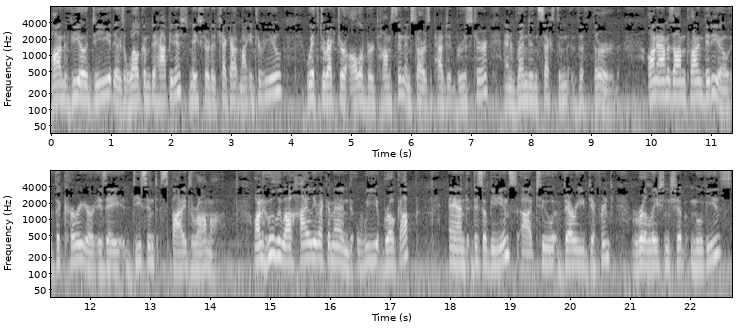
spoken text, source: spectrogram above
On VOD, there's Welcome to Happiness. Make sure to check out my interview with director Oliver Thompson and stars Paget Brewster and Brendan Sexton III. On Amazon Prime Video, The Courier is a decent spy drama. On Hulu, I highly recommend We Broke Up and Disobedience, uh, two very different relationship movies.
